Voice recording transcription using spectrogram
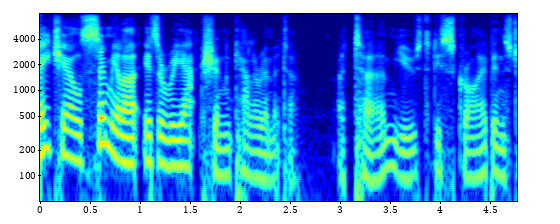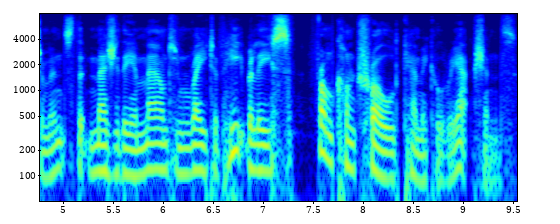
HEL Simular is a reaction calorimeter, a term used to describe instruments that measure the amount and rate of heat release from controlled chemical reactions.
